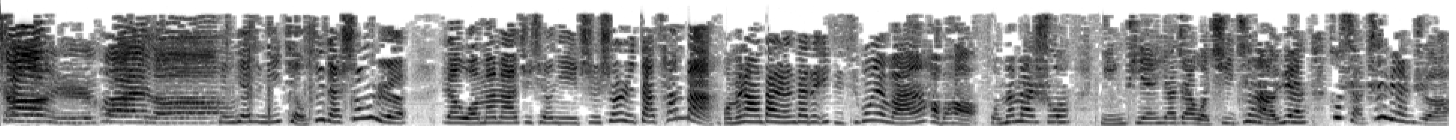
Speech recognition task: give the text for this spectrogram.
生日快乐！今天是你九岁的生日，让我妈妈去请你吃生日大餐吧。我们让大人带着一起去公园玩，好不好？我妈妈说明天要带我去敬老院做小志愿者。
